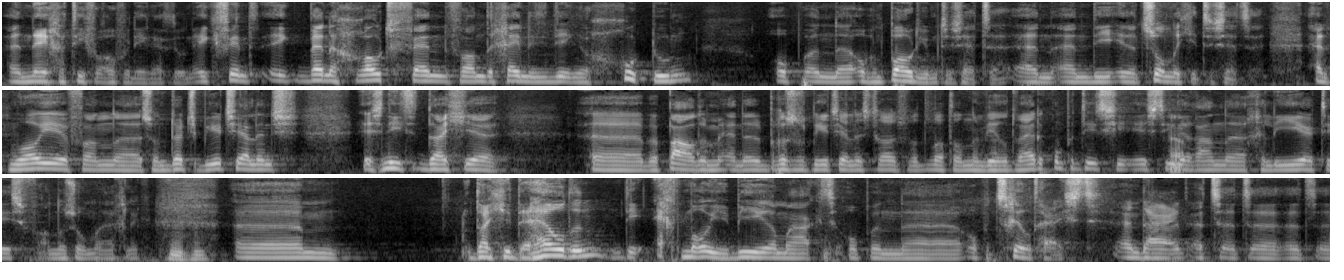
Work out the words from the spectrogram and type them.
en negatief over dingen te doen. Ik, vind, ik ben een groot fan van degene die dingen goed doen op een, eh, op een podium te zetten en, en die in het zonnetje te zetten. En het mooie van eh, zo'n Dutch Beer Challenge is niet dat je eh, bepaalde, en de Brussels Beer Challenge trouwens, wat, wat dan een wereldwijde competitie is, die Ja. eraan gelieerd is, of andersom eigenlijk. Ehm, dat je de helden die echt mooie bieren maakt op, een, eh, op het schild hijst. En daar het, het, eh, het, eh,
